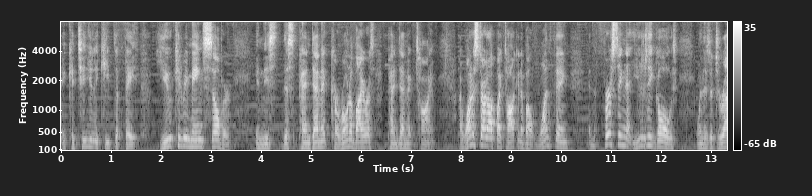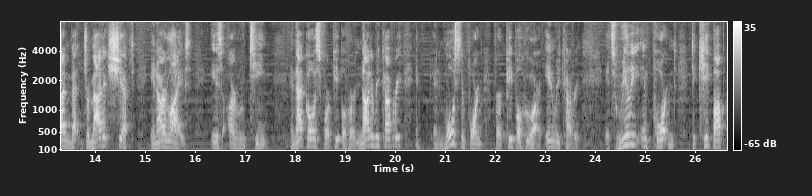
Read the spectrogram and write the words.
and continue to keep the faith. You can remain sober in this, this pandemic, coronavirus pandemic time. I want to start off by talking about one thing. And the first thing that usually goes when there's a dramatic shift in our lives is our routine. And that goes for people who are not in recovery and, and most important for people who are in recovery. It's really important to keep up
